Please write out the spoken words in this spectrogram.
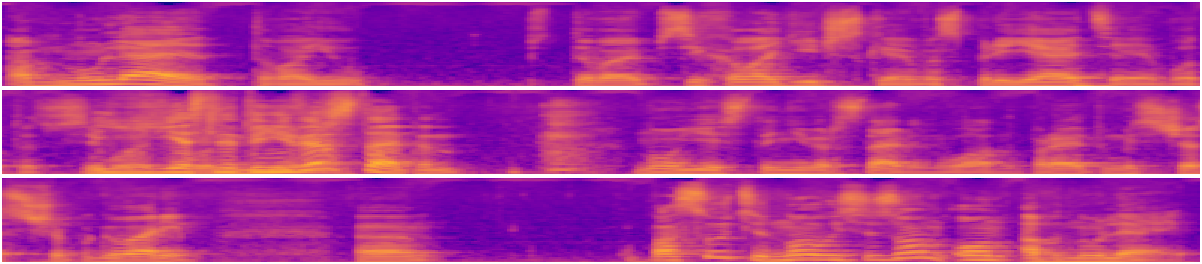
обнуляет твою твое психологическое восприятие вот от всего этого Если ты не мира. Верстаппен. Ну, если ты не Верстаппен, ладно, про это мы сейчас еще поговорим. Э, По сути, новый сезон он обнуляет.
